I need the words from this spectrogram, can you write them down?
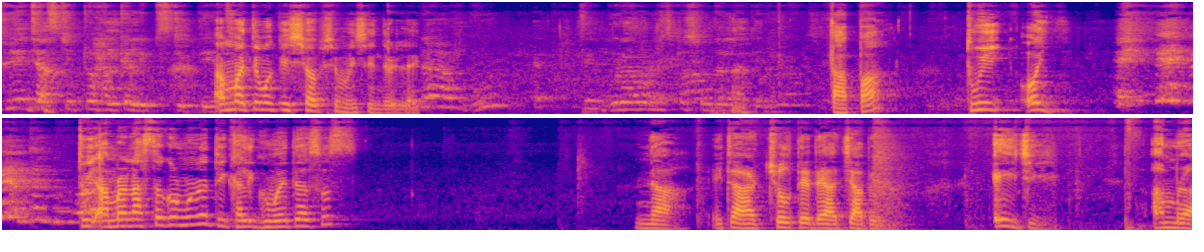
ধুয়ে জাস্ট একটু হালকা লিপস্টিক দিয়ে আম্মা তোমাকে সবসময় সুন্দর লাগে? না, বু- যে বুড়া মানুষকে সুন্দর লাগে তাপা তুই ওই। তুই আমরা নাস্তা করব না তুই খালি ঘুমাইতে আসোস? না এটা আর চলতে দেয়া যাবে না। এই যে আমরা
